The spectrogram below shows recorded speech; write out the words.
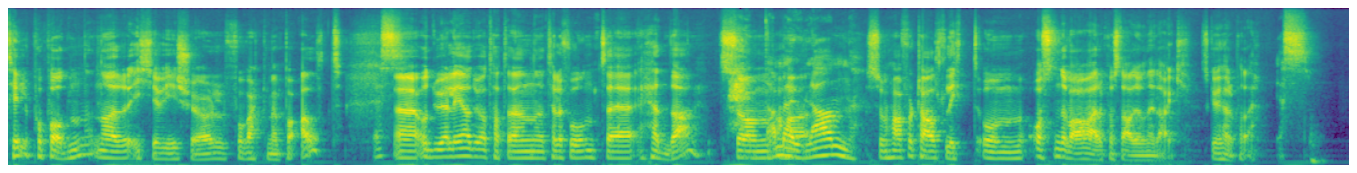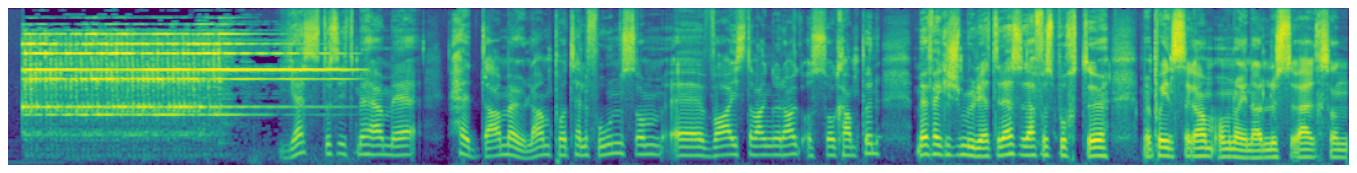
til på podden når ikke vi sjøl får vært med på alt. Yes. Eh, og du Elia, du har tatt en telefon til Hedda, som, Hedda har, som har fortalt litt om åssen det var å være på stadion i dag. Skal vi høre på det? Yes. Yes, da sitter vi her med Hedda Mauland på telefonen, som eh, var i Stavanger i dag og så kampen. Vi fikk ikke mulighet til det, så derfor spurte vi på Instagram om noen hadde lyst til å være sånn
